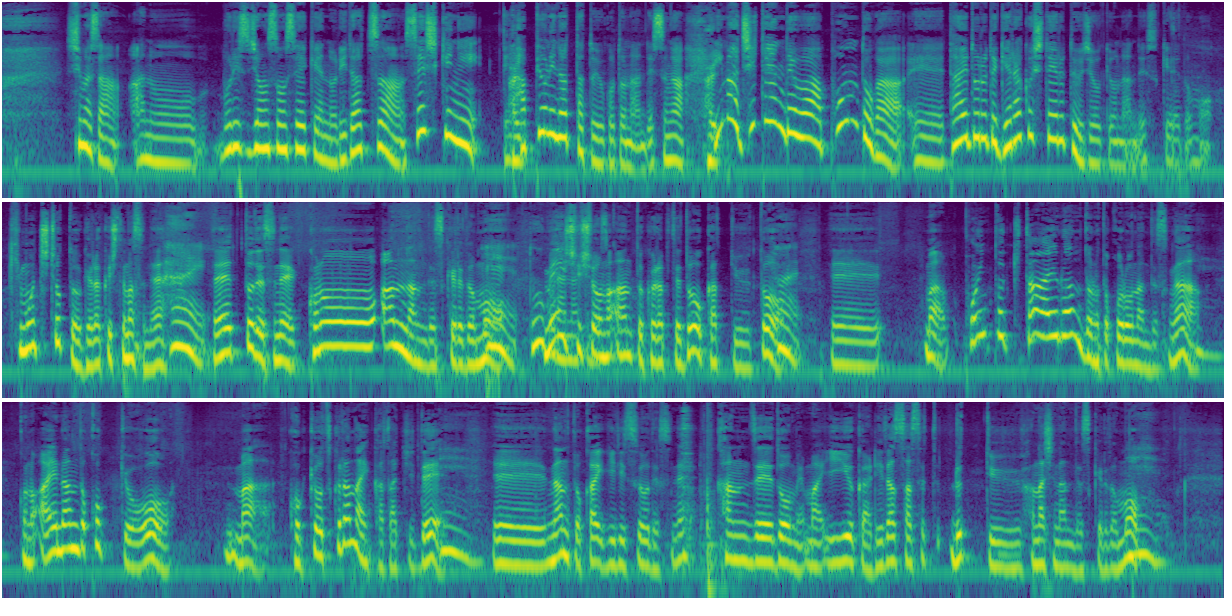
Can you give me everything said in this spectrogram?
島さん、あの、ボリス・ジョンソン政権の離脱案、正式に発表になったということなんですが、はい、今時点ではポンドが、えー、タイドルで下落しているという状況なんですけれども。気持ちちょっと下落してますね。はい、えー、っとですね、この案なんですけれども、えー、メイ首相の案と比べてどうかっていうと、はい、えー、まあ、ポイント北アイルランドのところなんですが、えー、このアイルランド国境をまあ、国境を作らない形で、えー、えー、なんとかイギリスをですね、関税同盟、まあ、EU から離脱させるっていう話なんですけれども、えー、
